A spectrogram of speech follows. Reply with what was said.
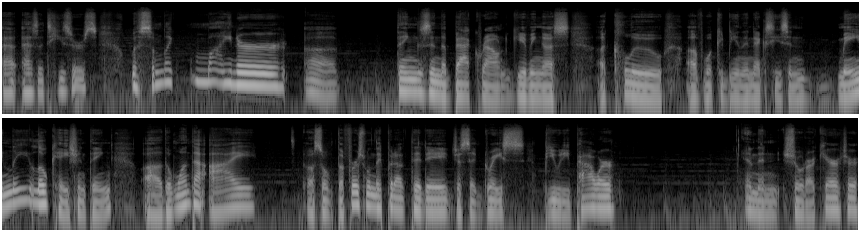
as the teasers with some like minor uh, things in the background giving us a clue of what could be in the next season. Mainly location thing. Uh, the one that I uh, so the first one they put out today just said Grace, Beauty, Power, and then showed our character.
